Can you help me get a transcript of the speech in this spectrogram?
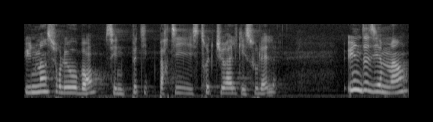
une main sur le haut banc, c'est une petite partie structurelle qui est sous l'aile, une deuxième main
